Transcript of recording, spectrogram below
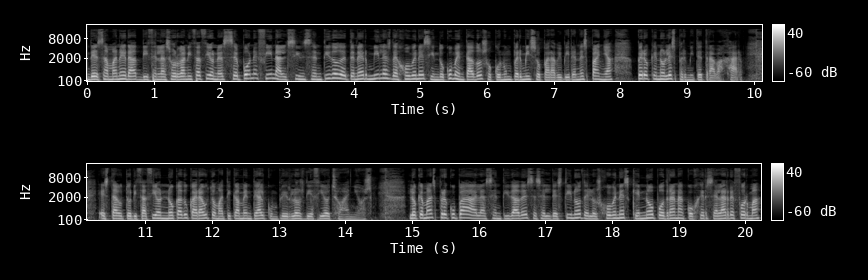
De esa manera, dicen las organizaciones, se pone fin al sinsentido de tener miles de jóvenes indocumentados o con un permiso para vivir en España, pero que no les permite trabajar. Esta autorización no caducará automáticamente al cumplir los 18 años. Lo que más preocupa a las entidades es el destino de los jóvenes que no podrán acogerse a la reforma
